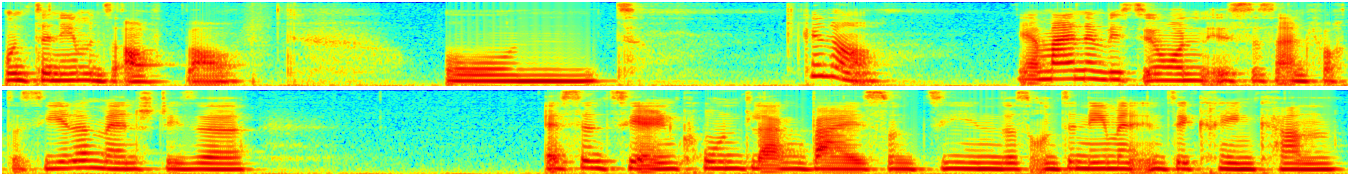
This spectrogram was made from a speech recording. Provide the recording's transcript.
Unternehmensaufbau. Und genau, ja, meine Vision ist es einfach, dass jeder Mensch diese essentiellen Grundlagen weiß und sie in das Unternehmen integrieren kann,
